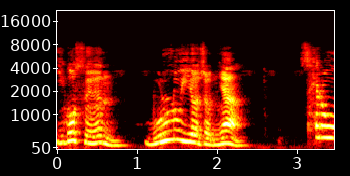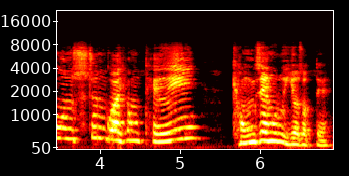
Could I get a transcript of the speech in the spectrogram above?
이것은 뭘로 이어졌냐? 새로운 수준과 형태의 경쟁으로 이어졌대.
